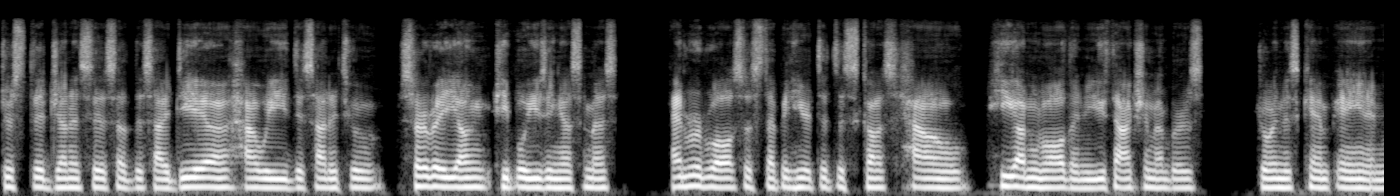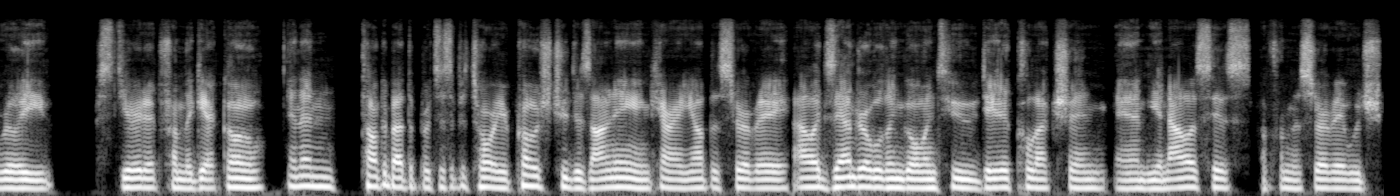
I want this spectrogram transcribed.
just the genesis of this idea, how we decided to survey young people using SMS. Edward will also step in here to discuss how he got involved and youth action members joined this campaign and really steered it from the get go, and then talk about the participatory approach to designing and carrying out the survey. Alexandra will then go into data collection and the analysis from the survey, which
